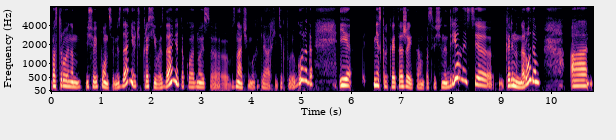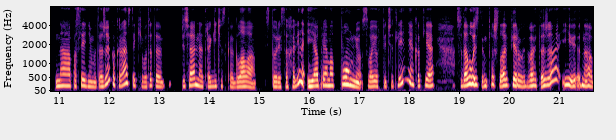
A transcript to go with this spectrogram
построенном еще японцами здании, очень красивое здание, такое одно из э, значимых для архитектуры города. И несколько этажей там посвящены древности, коренным народам, а на последнем этаже как раз-таки вот эта печальная, трагическая глава истории Сахалина. И я прямо помню свое впечатление, как я с удовольствием прошла первые два этажа, и на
